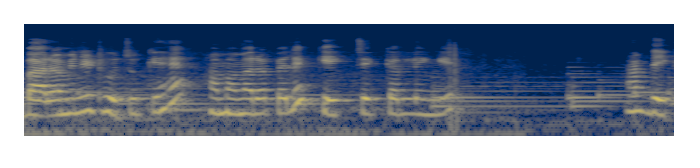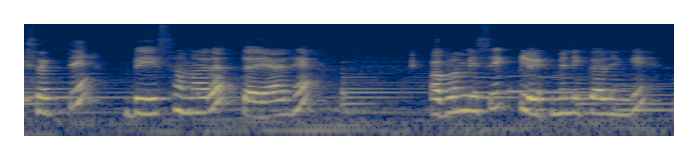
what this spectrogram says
12 मिनट हो चुके हैं। हम हमारा पहले केक चेक कर लेंगे। आप देख सकते हैं, बेस हमारा तैयार है। अब हम इसे एक प्लेट में निकालेंगे।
